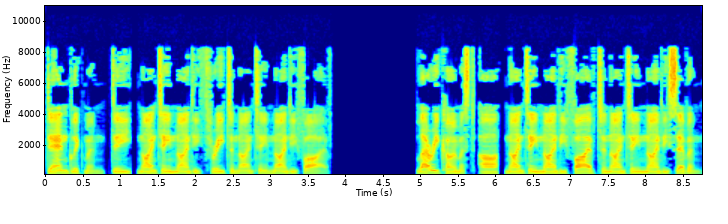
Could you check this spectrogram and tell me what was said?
Dan Glickman, D. 1993–1995 Larry Combest, R. 1995–1997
